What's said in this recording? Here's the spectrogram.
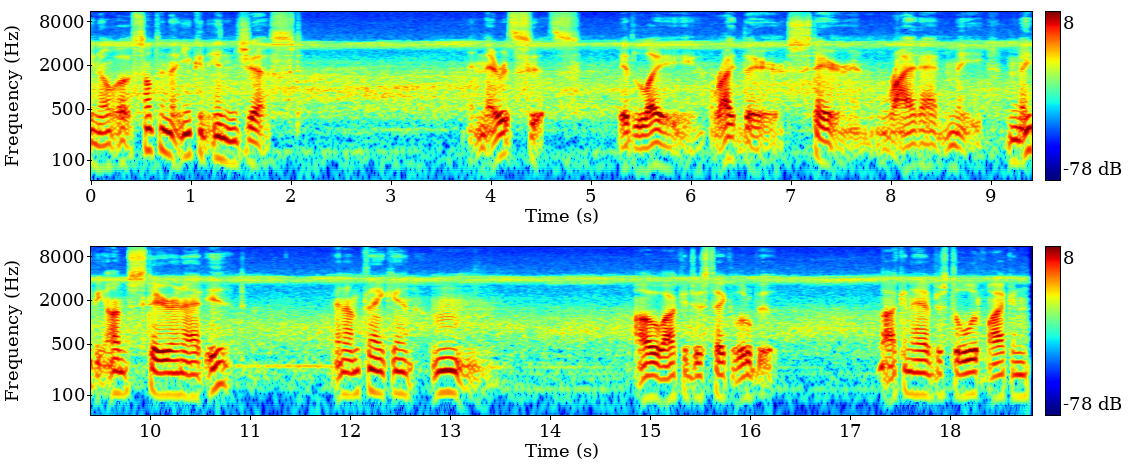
you know, uh, something that you can ingest, and there it sits. It lay right there, staring right at me. Maybe I'm staring at it. And I'm thinking, hmm, oh, I could just take a little bit. I can have just a little, I can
